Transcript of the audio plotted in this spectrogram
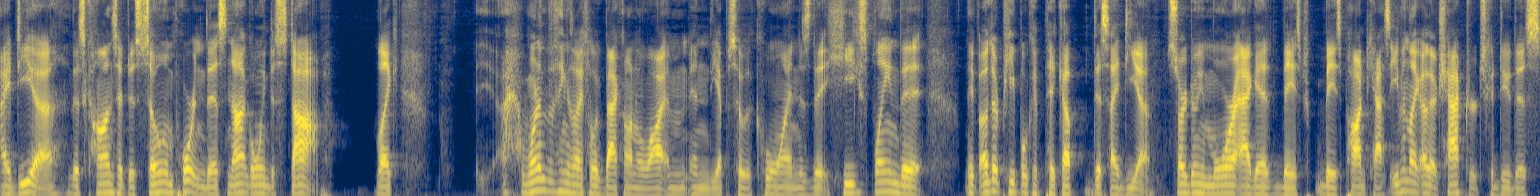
idea, this concept is so important that it's not going to stop. Like, one of the things I like to look back on a lot in, in the episode with Coolwine is that he explained that if other people could pick up this idea, start doing more ag based based podcasts, even like other chapters could do this,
